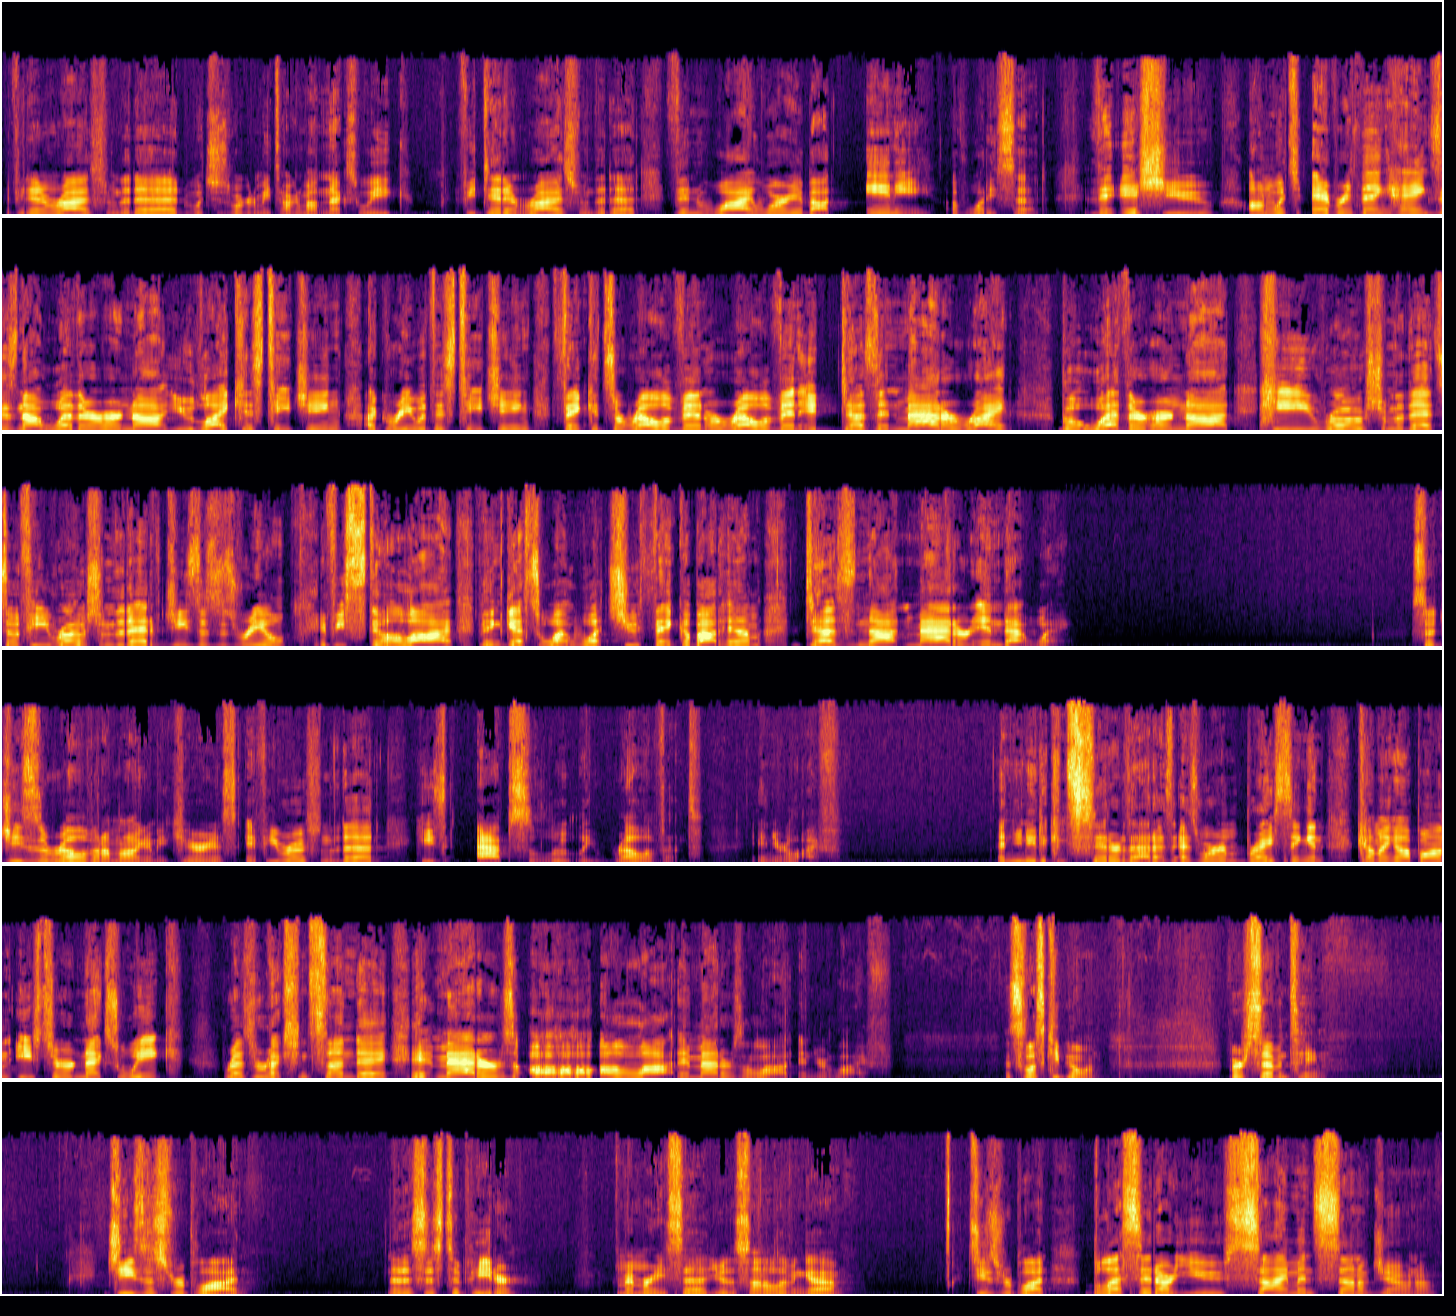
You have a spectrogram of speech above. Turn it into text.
If he didn't rise from the dead, which is what we're going to be talking about next week, if he didn't rise from the dead, then why worry about any of what he said. The issue on which everything hangs is not whether or not you like his teaching, agree with his teaching, think it's irrelevant or relevant. It doesn't matter, right? But whether or not he rose from the dead. So if he rose from the dead, if Jesus is real, if he's still alive, then guess what? What you think about him does not matter in that way. So Jesus is irrelevant. I'm not going to be curious. If he rose from the dead, he's absolutely relevant in your life. And you need to consider that as, as we're embracing and coming up on Easter next week, Resurrection Sunday. It matters all a lot. It matters a lot in your life. And so let's keep going. Verse 17. Jesus replied, Now this is to Peter. Remember, he said, You're the Son of the living God. Jesus replied, Blessed are you, Simon, son of Jonah,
